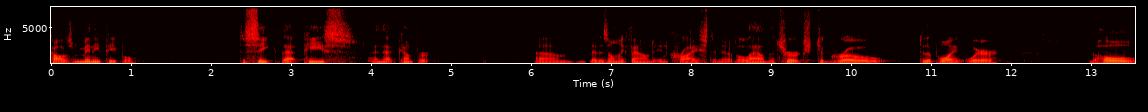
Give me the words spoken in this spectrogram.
caused many people to seek that peace and that comfort um, that is only found in Christ. And it allowed the church to grow to the point where the whole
